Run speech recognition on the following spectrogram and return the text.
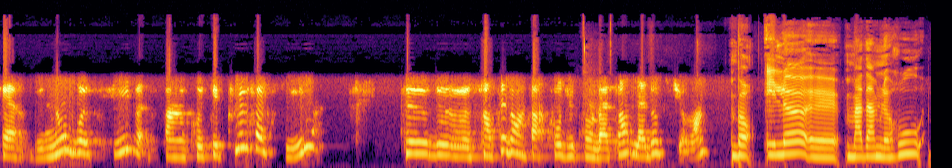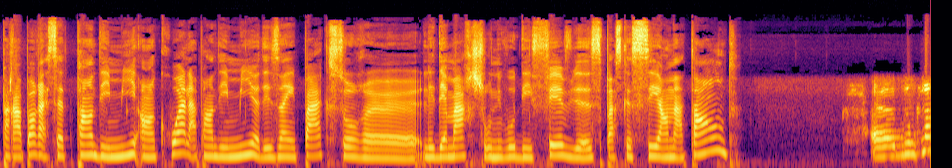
faire de nombreuses fives, c'est un côté plus facile que de se dans le parcours du combattant de l'adoption. Hein. Bon, et là, euh, Madame Leroux, par rapport à cette pandémie, en quoi la pandémie a des impacts sur euh, les démarches au niveau des FIV? C'est parce que c'est en attente? donc là,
